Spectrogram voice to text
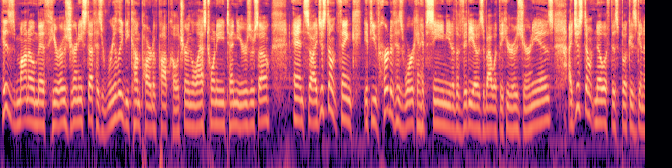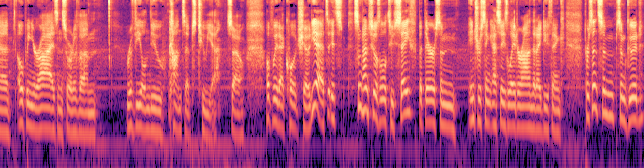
his monomyth hero's journey stuff has really become part of pop culture in the last last 20, 10 years or so. And so I just don't think, if you've heard of his work and have seen, you know, the videos about what the hero's journey is, I just don't know if this book is going to open your eyes and sort of, um, reveal new concepts to you. So hopefully that quote showed. Yeah, it's it's sometimes feels a little too safe, but there are some interesting essays later on that I do think present some some good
